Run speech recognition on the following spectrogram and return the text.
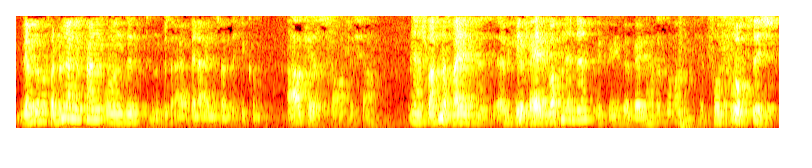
Wir haben nochmal von Null angefangen und sind bis Welle 21 gekommen. Ah, okay, das ist ordentlich, ja. Ja, Spaß gemacht, war ja dieses äh, Big Head Wochenende. Wie viele Wellen hat das nochmal? 50.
